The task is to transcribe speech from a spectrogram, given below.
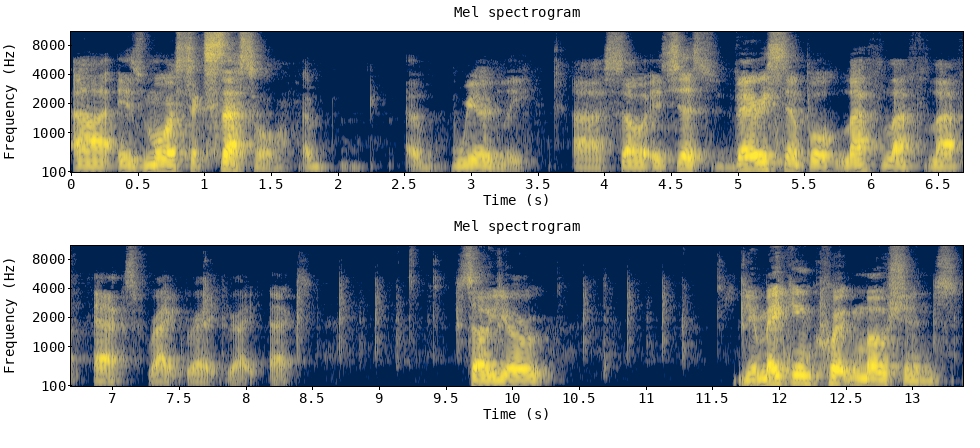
uh, is more successful, uh, uh, weirdly. Uh, so it's just very simple: left, left, left, X, right, right, right, X. So you're you're making quick motions,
